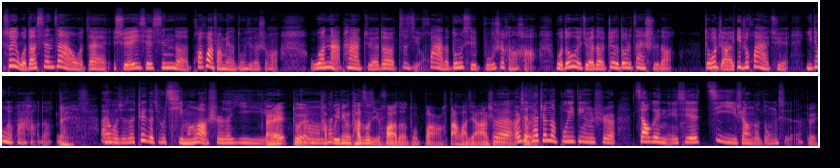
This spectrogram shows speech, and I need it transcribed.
所以我到现在啊我在学一些新的画画方面的东西的时候，我哪怕觉得自己画的东西不是很好，我都会觉得这个都是暂时的。就我只要一直画下去，一定会画好的。哎哎，嗯我觉得这个就是启蒙老师的意义。哎，对嗯他他不一定他自己画的多棒，大画家什么的对，而且他真的不一定是教给你一些记忆上的东西，对，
